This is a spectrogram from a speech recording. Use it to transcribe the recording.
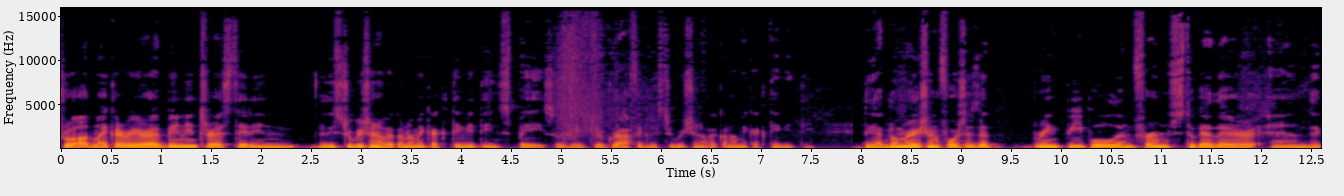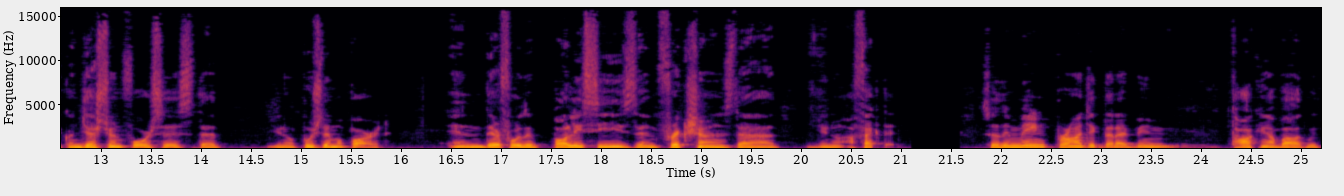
Throughout my career, I've been interested in the distribution of economic activity in space, or the geographic distribution of economic activity. The agglomeration forces that bring people and firms together, and the congestion forces that, you know, push them apart. And therefore the policies and frictions that, you know, affect it. So the main project that I've been talking about with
